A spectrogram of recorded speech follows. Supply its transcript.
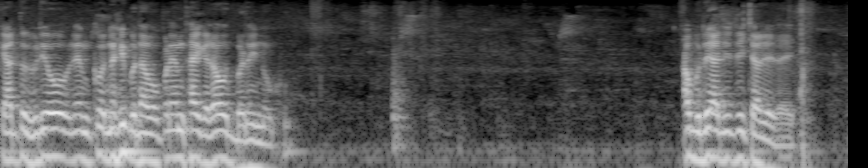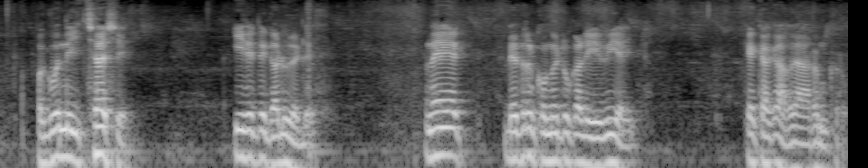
કે આ તો વીડિયો એમ કોઈ નહીં બનાવો, પણ એમ થાય કે રાઉત બનાવી નાખું. આ બધે આ રીતે ચાલે જાય ભગવાનની ઈચ્છા છે એ રીતે ગાડું હેડે અને બે ત્રણ કોમેન્ટો કાઢી એવી આવી કે કાકા હવે આરામ કરો.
